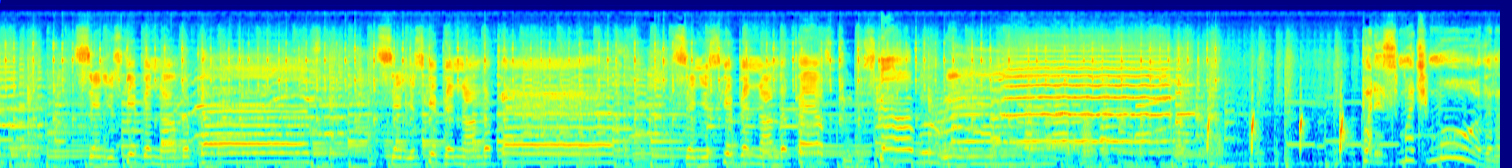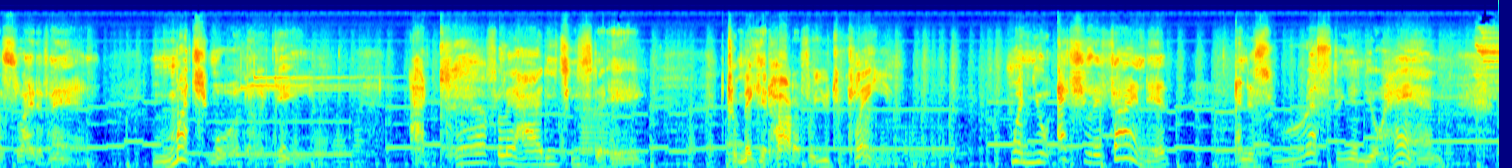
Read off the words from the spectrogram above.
send you skipping on the path. Send you skipping on the path. Send you skipping on the path to discovery. But it's much more than a sleight of hand, much more than a game. I carefully hide each Easter egg to make it harder for you to claim. When you actually find it and it's resting in your hand,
